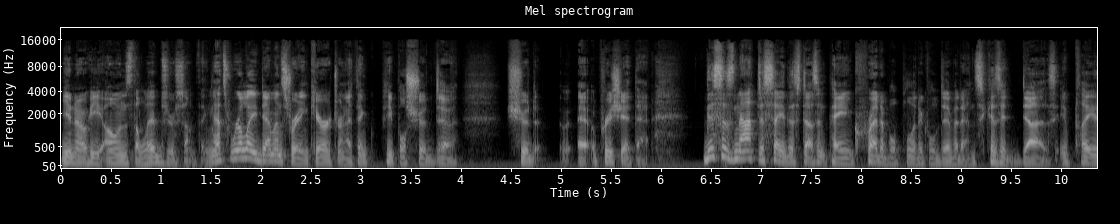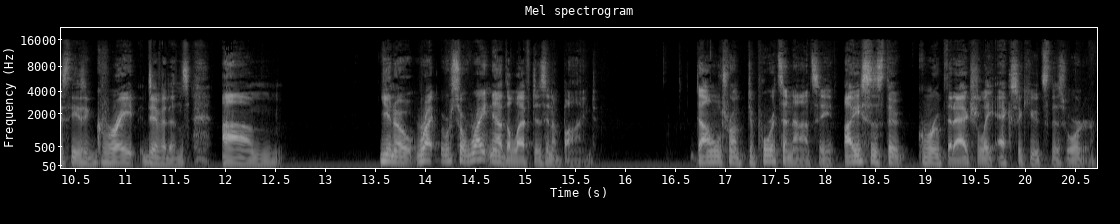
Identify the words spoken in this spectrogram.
you know, he owns the libs or something. That's really demonstrating character, and I think people should uh, should uh, appreciate that. This is not to say this doesn't pay incredible political dividends, because it does. It pays these great dividends. Um, you know, right. So right now the left is in a bind. Donald Trump deports a Nazi. ICE is the group that actually executes this order.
